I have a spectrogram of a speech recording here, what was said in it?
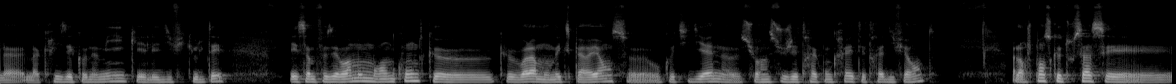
la, crise économique et les difficultés. Et ça me faisait vraiment me rendre compte que, que voilà, mon expérience euh, au quotidien sur un sujet très concret était très différente. Alors je pense que tout ça, c'est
